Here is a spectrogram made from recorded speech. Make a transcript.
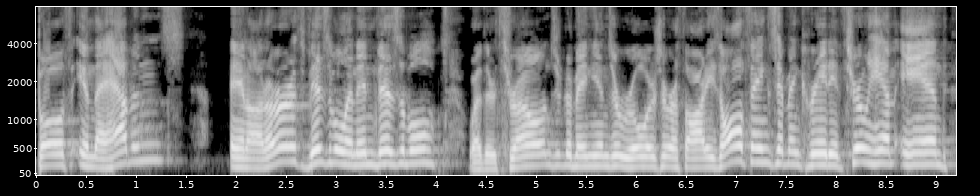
both in the heavens and on earth, visible and invisible, whether thrones or dominions or rulers or authorities, all things have been created through him and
